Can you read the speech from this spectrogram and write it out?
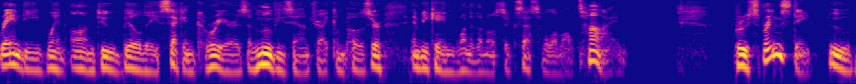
Randy went on to build a second career as a movie soundtrack composer and became one of the most successful of all time. Bruce Springsteen, who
